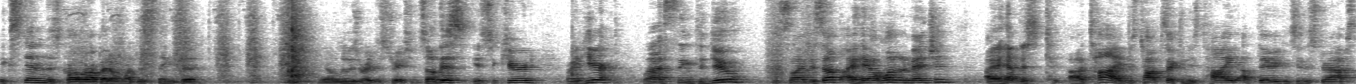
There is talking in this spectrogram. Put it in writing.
extend this collar up, I don't want this thing to you know, lose registration. So this is secured right here. Last thing to do is slide this up. I, I wanted to mention I have this uh, tied, this top section is tied up there, you can see the straps.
